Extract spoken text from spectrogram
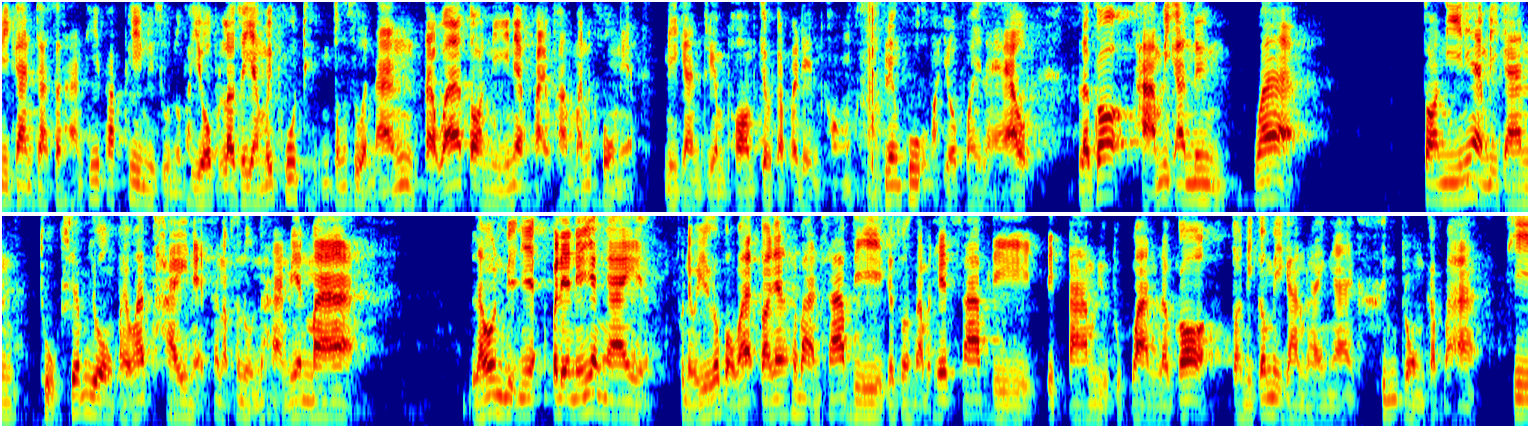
มีการจัดสถานที่พักพิงหรือศูนย์อพยพ เราจะยังไม่พูดถึงตรงส่วนนั้น แต่ว่าตอนนี้เนี่ยฝ่ายความมั่นคงเนี่ยมีการเตรียมพร้อมเกี่ยวกับประเด็นของเรื่องผู้อพยพไว้แล้ว แล้วก็ถามอีกอันนึงว่า ตอนนี้เนี่ยมีการถูกเชื่อมโยงไปว่าไทยเนี่ยสนับสนุนทหารเมียนมา แล้วประเด็นนี้ยังไงพลเอกประยุทธ์ก็บอกว่าตอนนี้รัฐบาลทราบดีกระทรวงต่างประเทศทราบดี ติดตามอยู่ทุกวัน แล้วก็ตอนนี้ก็มีการรายงานขึ้นตรงกลับมาที่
